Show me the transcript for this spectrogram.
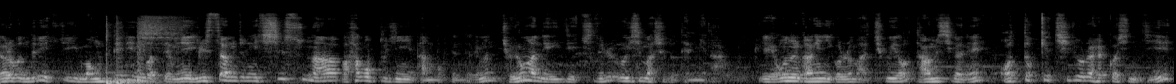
여러분들이 이멍 때리는 것 때문에 일상적인 실수나 학업 부진이 반복된다면 조용한 ADHD를 의심하셔도 됩니다. 예, 오늘 강의는 이걸로 마치고요. 다음 시간에 어떻게 치료를 할 것인지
